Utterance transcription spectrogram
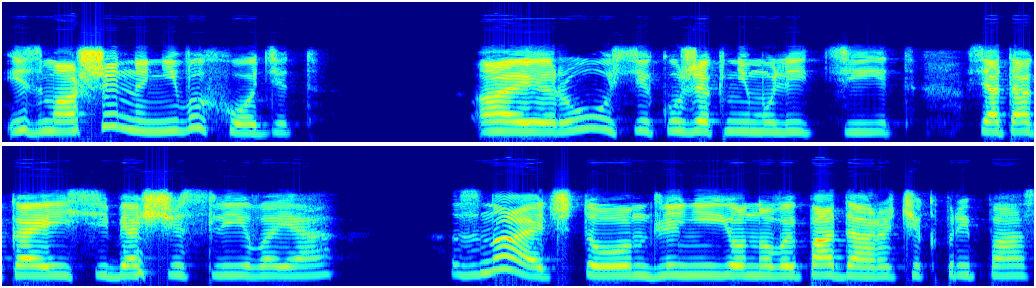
из машины не выходит. А и Русик уже к нему летит, вся такая из себя счастливая. Знает, что он для нее новый подарочек припас.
